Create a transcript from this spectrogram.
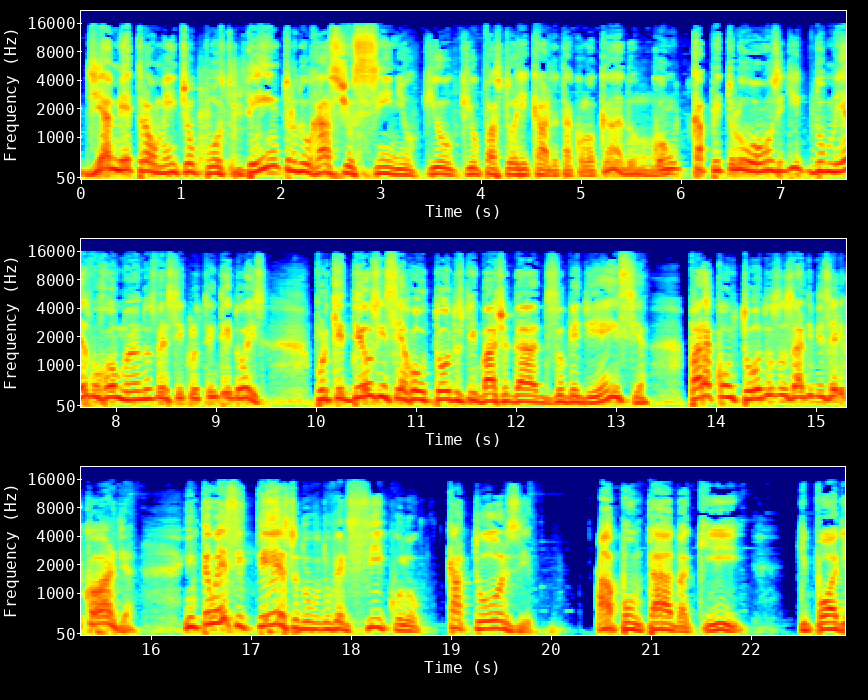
diametralmente oposto, dentro do raciocínio que o, que o pastor Ricardo está colocando, uhum. com o capítulo 11 de, do mesmo Romanos, versículo 32. Porque Deus encerrou todos debaixo da desobediência para com todos usar de misericórdia. Então, esse texto do, do versículo 14, apontado aqui, que pode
